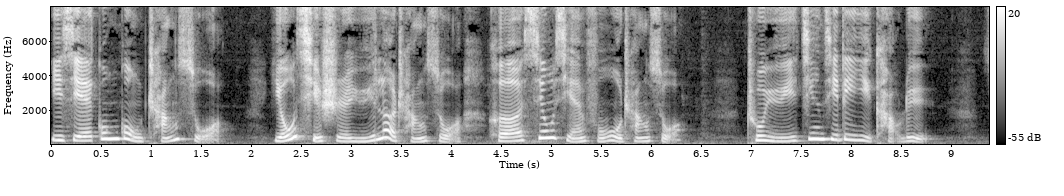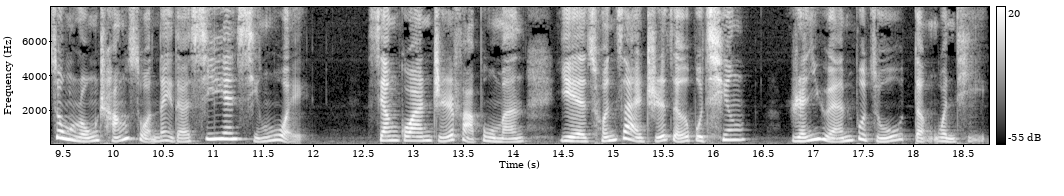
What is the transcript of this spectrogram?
一些公共场所，尤其是娱乐场所和休闲服务场所，出于经济利益考虑，纵容场所内的吸烟行为。相关执法部门也存在职责不清、人员不足等问题。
